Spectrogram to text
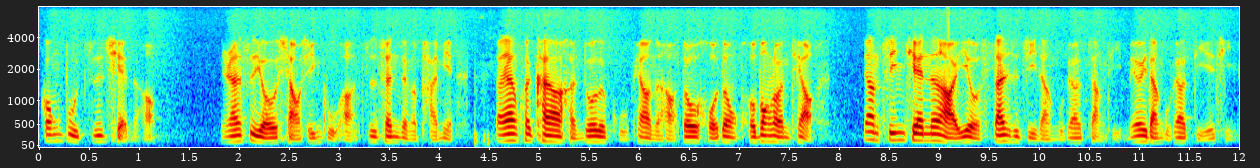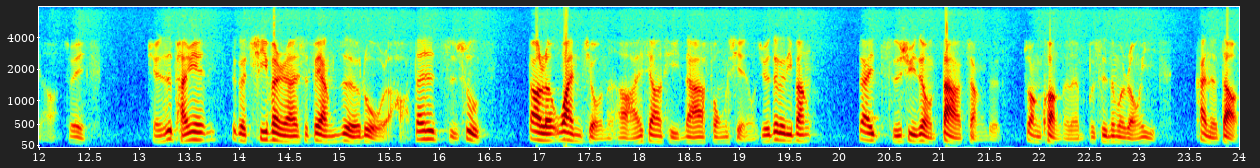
公布之前的哈，仍然是有小型股哈支撑整个盘面。大家会看到很多的股票呢，哈，都活动活蹦乱跳。像今天呢，哈，也有三十几档股票涨停，没有一档股票跌停啊。所以，显示盘面这个气氛仍然是非常热络了哈。但是指数到了万九呢，哈，还是要提醒大家风险。我觉得这个地方在持续这种大涨的状况，可能不是那么容易看得到。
